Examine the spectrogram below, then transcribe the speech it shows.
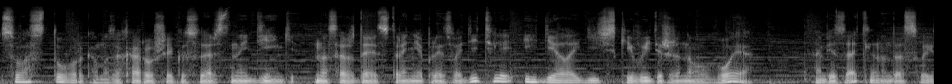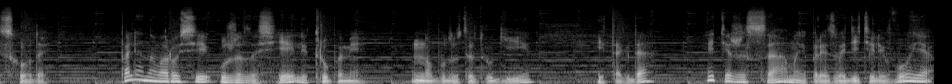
с восторгом за хорошие государственные деньги насаждают в стране производители идеологически выдержанного воя, обязательно даст свои сходы – Поля Новороссии уже засеяли трупами, но будут и другие. И тогда эти же самые производители воя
